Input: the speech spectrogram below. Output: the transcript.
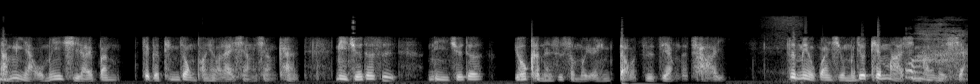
那米娅，我们一起来帮这个听众朋友来想想看，你觉得是？你觉得有可能是什么原因导致这样的差异？这没有关系，我们就天马行空的想。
